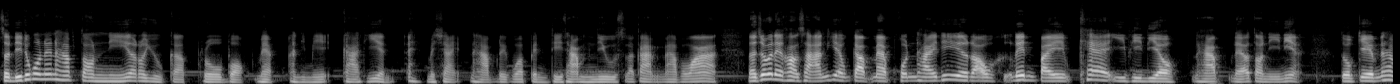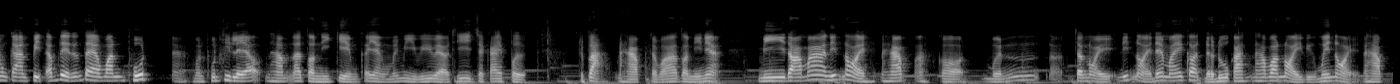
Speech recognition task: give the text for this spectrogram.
สวัสดีทุกคนด้วยนะครับ ตอนนี้เราอยู่กับ Roblox Map Anime Guardian เอ้ยไม่ใช่นะครับ เรียกว่าเป็นทีทำนิวส์ละกันนะเพราะว่าเราจะไปเดนข่าวสารเกี่ยวกับแมปคนไทยที่เราเล่นไปแค่ EP เดียวนะครับ แล้วตอนนี้เนี่ย ตัวเกมได้ทำการปิดอัปเดตตั้งแต่วันพุธอะวันพุธที่แล้วนะครับและตอนนี้เกมก็ยังไม่มีวี่แววที่จะใกล้เปิดหรือเปล่านะครับ แต่ว่าตอนนี้เนี่ยมีดราม่านิดหน่อยนะครับอะก็เหมือนจะหน่อยนิดหน่อยได้ไหมก็เดี๋ยวดูกันนะครับว่าหน่อยหรือไม่หน่อยนะครับ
